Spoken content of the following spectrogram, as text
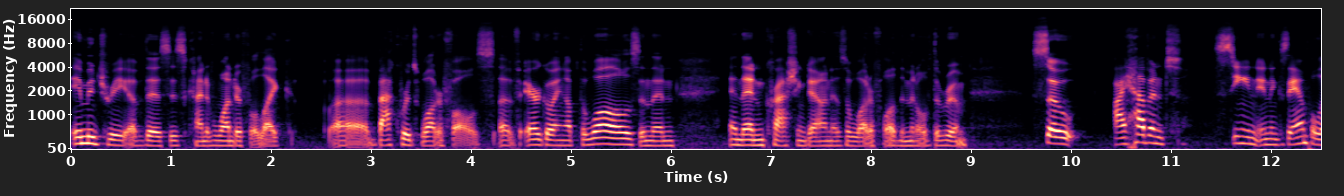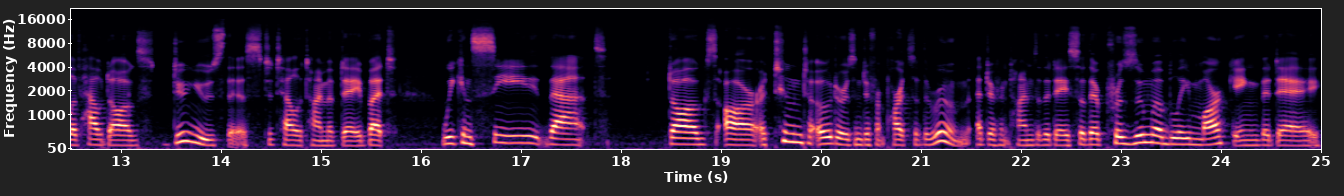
imagery of this is kind of wonderful, like uh, backwards waterfalls of air going up the walls and then and then crashing down as a waterfall in the middle of the room. So I haven't seen an example of how dogs do use this to tell a time of day, but we can see that dogs are attuned to odors in different parts of the room at different times of the day. So they're presumably marking the day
